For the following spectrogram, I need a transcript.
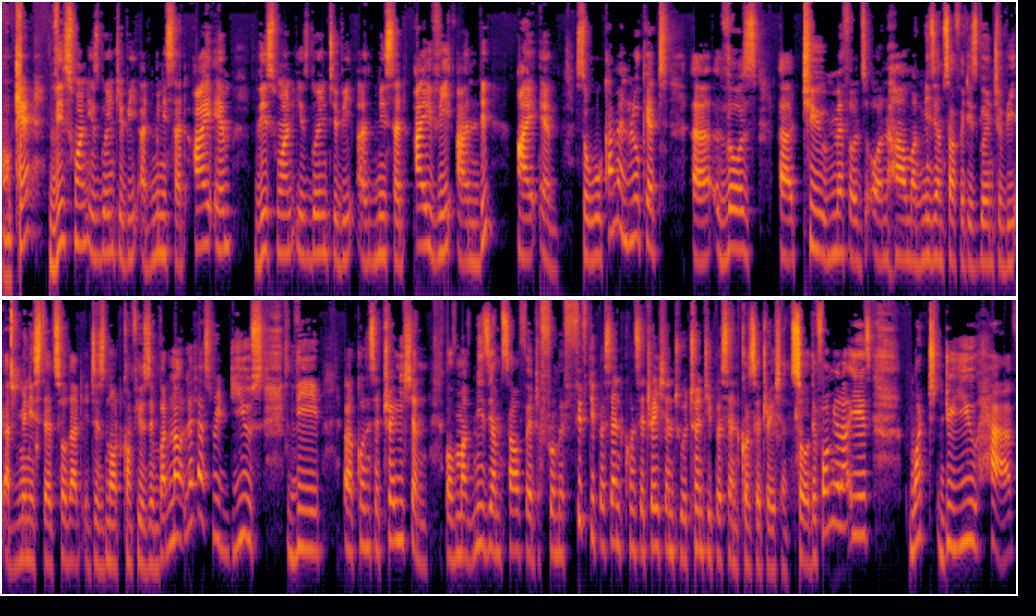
Okay, this one is going to be administered IM, this one is going to be administered IV and IM. So we'll come and look at uh, those uh, two methods on how magnesium sulfate is going to be administered so that it is not confusing. But now let us reduce the uh, concentration of magnesium sulfate from a 50% concentration to a 20% concentration. So the formula is what do you have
